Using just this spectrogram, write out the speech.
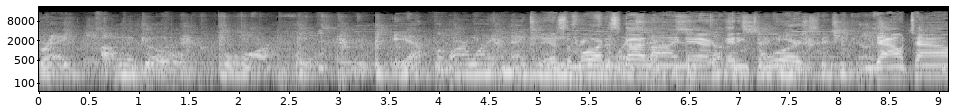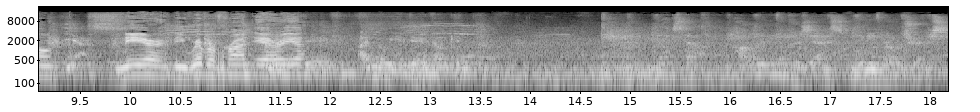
Greg? I'm going to go LaMarr Hoyt. Yep, LaMarr won it in 1983. There's some more of the skyline there, heading towards downtown, yes. near the riverfront area. I know you, Dave Duncan. Next up, Holiday presents winning road trips.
